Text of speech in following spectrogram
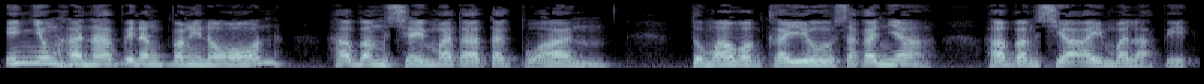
Inyong hanapin ang Panginoon habang siya'y matatagpuan. Tumawag kayo sa Kanya habang siya ay malapit.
